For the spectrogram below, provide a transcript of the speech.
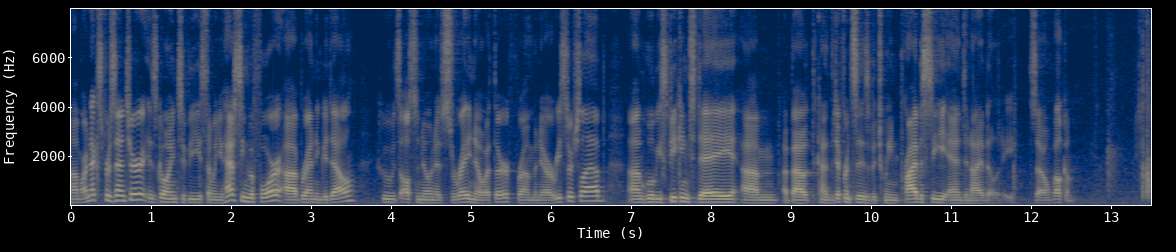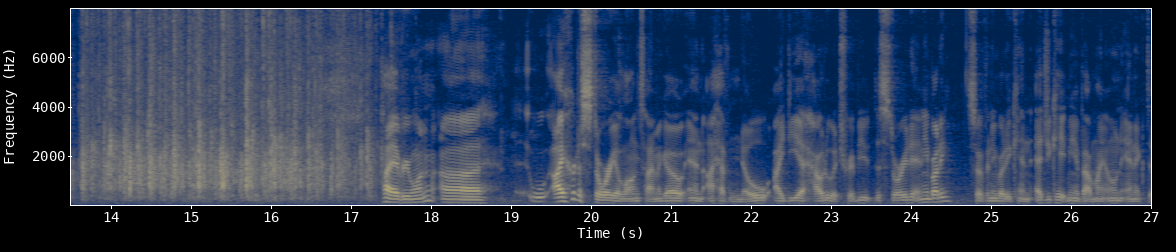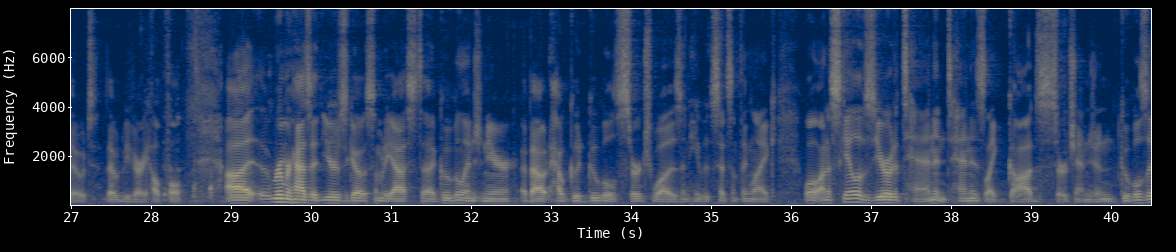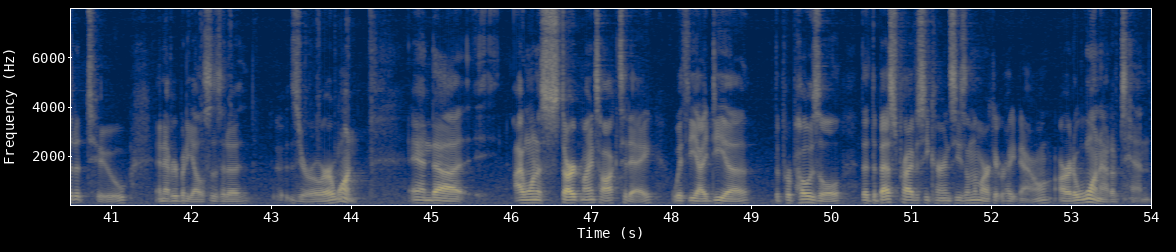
Um, our next presenter is going to be someone you have seen before, uh, Brandon Goodell, who is also known as Surae Noether from Monero Research Lab, um, who will be speaking today um, about kind of the differences between privacy and deniability. So welcome. Hi, everyone. Uh, I heard a story a long time ago, and I have no idea how to attribute this story to anybody. So if anybody can educate me about my own anecdote, that would be very helpful. Uh, rumor has it, years ago, somebody asked a Google engineer about how good Google's search was, and he said something like, well, on a scale of 0 to 10, and 10 is like God's search engine, Google's at a 2, and everybody else is at a 0 or a 1. And uh, I want to start my talk today with the idea the proposal that the best privacy currencies on the market right now are at a 1 out of 10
